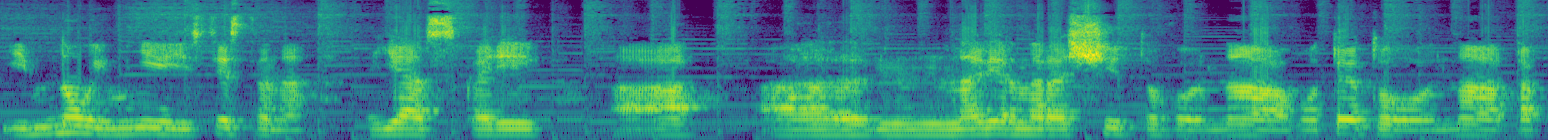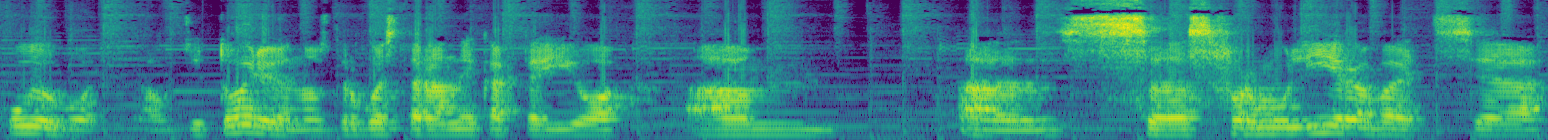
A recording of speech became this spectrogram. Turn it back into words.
И, ну, и мне, естественно, я скорее, а, а, наверное, рассчитываю на вот эту, на такую вот аудиторию, но с другой стороны как-то ее а, с, сформулировать а,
